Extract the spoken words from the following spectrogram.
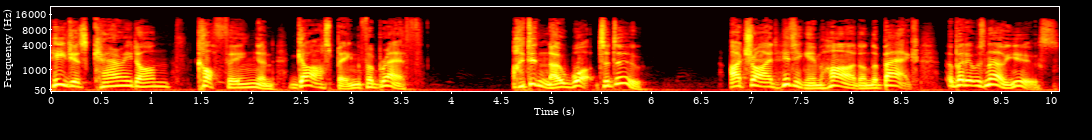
He just carried on, coughing and gasping for breath. I didn't know what to do. I tried hitting him hard on the back, but it was no use.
